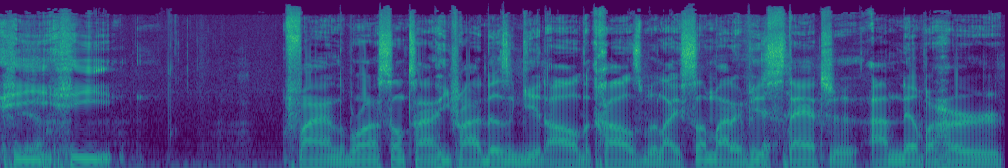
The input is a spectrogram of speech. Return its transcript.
he he fine LeBron. Sometimes he probably doesn't get all the calls, but like somebody of his stature, I've never heard.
